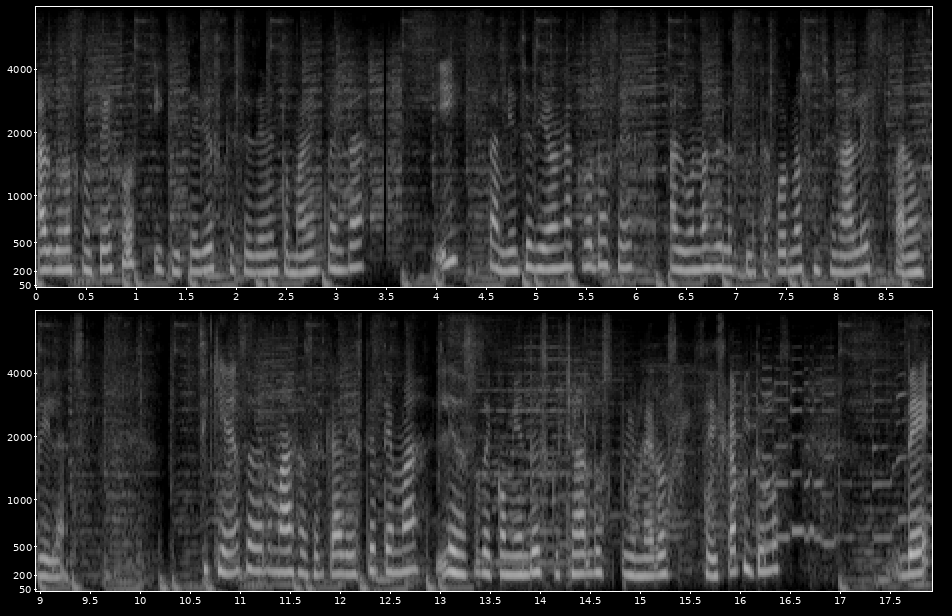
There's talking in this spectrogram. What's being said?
algunos consejos y criterios que se deben tomar en cuenta y también se dieron a conocer algunas de las plataformas funcionales para un freelance. Si quieren saber más acerca de este tema, les recomiendo escuchar los primeros seis capítulos de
